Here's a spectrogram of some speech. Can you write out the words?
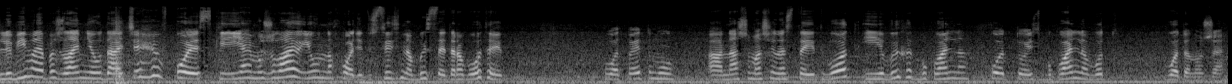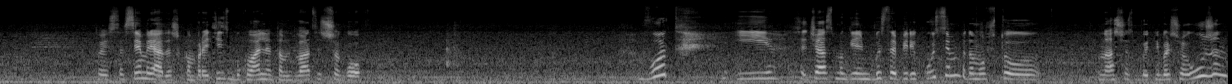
Любимая, пожелай мне удачи в поиске. И я ему желаю, и он находит. Действительно, быстро это работает. Вот, поэтому а, наша машина стоит вот, и выход буквально, вход, то есть буквально вот, вот он уже. То есть совсем рядышком, пройтись буквально там 20 шагов. Вот, и сейчас мы где-нибудь быстро перекусим, потому что у нас сейчас будет небольшой ужин,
